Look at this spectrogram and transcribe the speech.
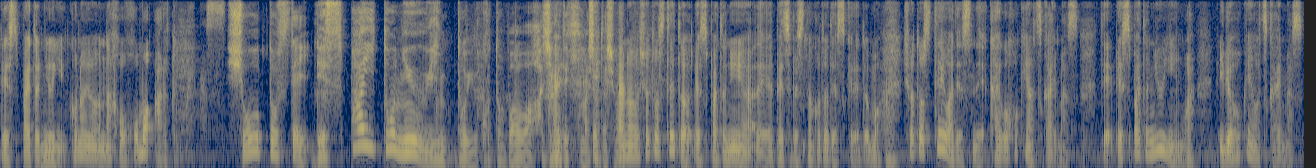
イレスパイト入院このような方法もあると思います。ショートステイレスパイト入院という言葉は初めて聞きました、え私は。あのショートステイとレスパイト入院は、えー別々のことですけれども、ショートステイはですね介護保険を使います。でレスパイト入院は医療保険を使います。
